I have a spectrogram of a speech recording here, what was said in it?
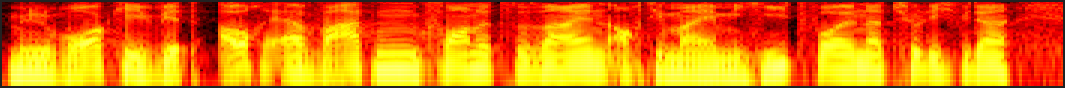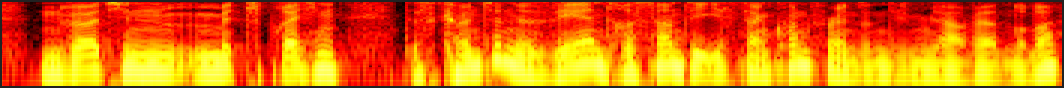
Milwaukee wird auch erwarten, vorne zu sein. Auch die Miami Heat wollen natürlich wieder ein Wörtchen mitsprechen. Das könnte eine sehr interessante Eastern Conference in diesem Jahr werden, oder?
